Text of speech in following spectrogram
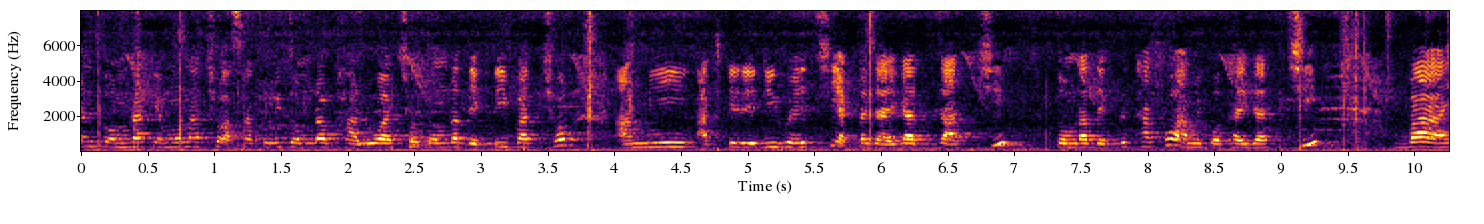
ফ্রেন্ড তোমরা কেমন আছো? আশা করি তোমরা ভালো আছো, তোমরা দেখতেই পাচ্ছ। আমি আজকে রেডি হয়েছি, একটা জায়গা যাচ্ছি। তোমরা দেখতে থাকো, আমি কোথায় যাচ্ছি। বাই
